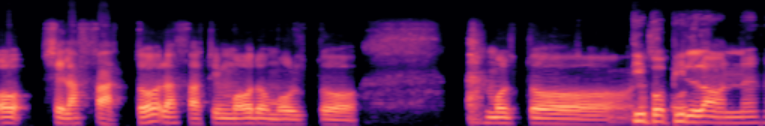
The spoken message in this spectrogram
o se l'ha fatto, l'ha fatto in modo molto molto tipo nascosto. Pillon.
